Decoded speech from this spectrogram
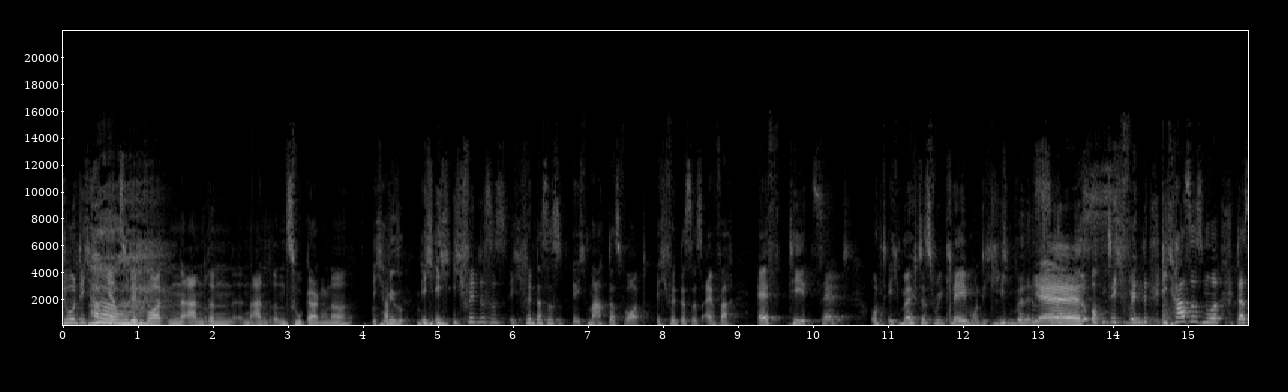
du und ich haben ja zu den Worten einen anderen, einen anderen Zugang, ne? Ich ich, ich, ich finde, es ist, ich finde, das ist, ich mag das Wort. Ich finde, das ist einfach FTZ und ich möchte es reclaimen und ich liebe es. Yes. Und ich finde, ich hasse es nur, dass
